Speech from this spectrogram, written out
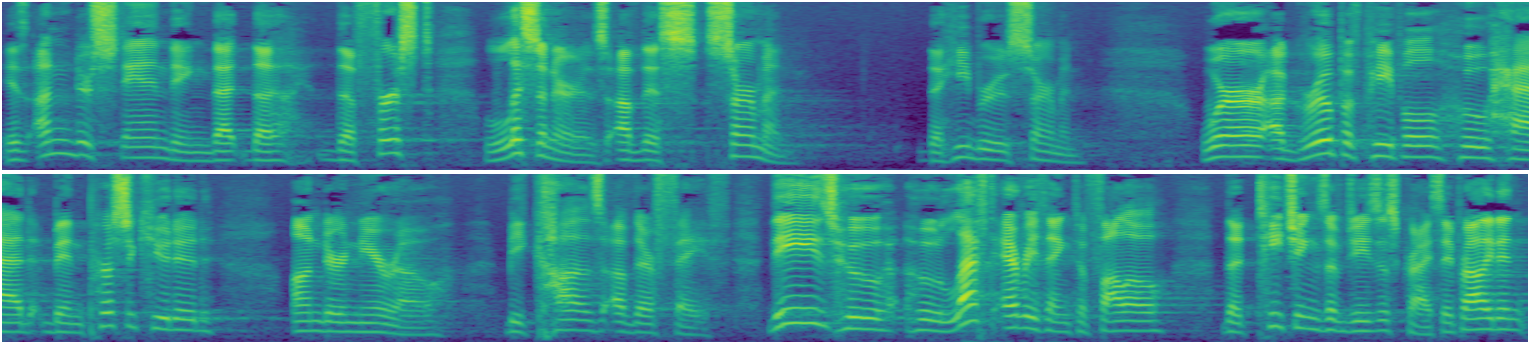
is understanding that the, the first listeners of this sermon, the Hebrews sermon, were a group of people who had been persecuted under Nero because of their faith. These who, who left everything to follow the teachings of Jesus Christ. They probably didn't,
